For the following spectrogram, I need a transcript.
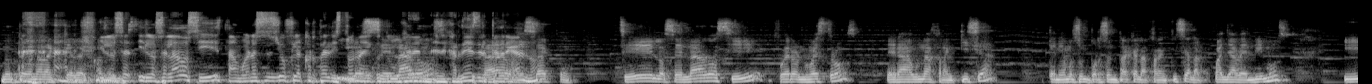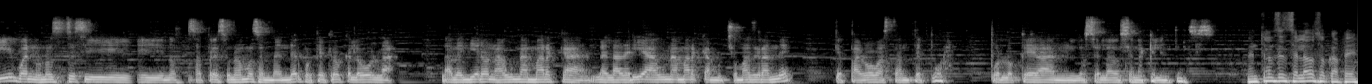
No tengo nada que ver con Y los, ellos. y los helados sí están buenos. Yo fui a cortar el listón ahí con tu mujer en, helados, en Jardines del Pedregal, ¿no? Exacto. Sí, los helados sí fueron nuestros. Era una franquicia. Teníamos un porcentaje de la franquicia, la cual ya vendimos. Y bueno, no sé si nos apresuramos en vender, porque creo que luego la, la vendieron a una marca, la heladería a una marca mucho más grande, que pagó bastante por, por lo que eran los helados en aquel entonces. Entonces, ¿helados o café?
